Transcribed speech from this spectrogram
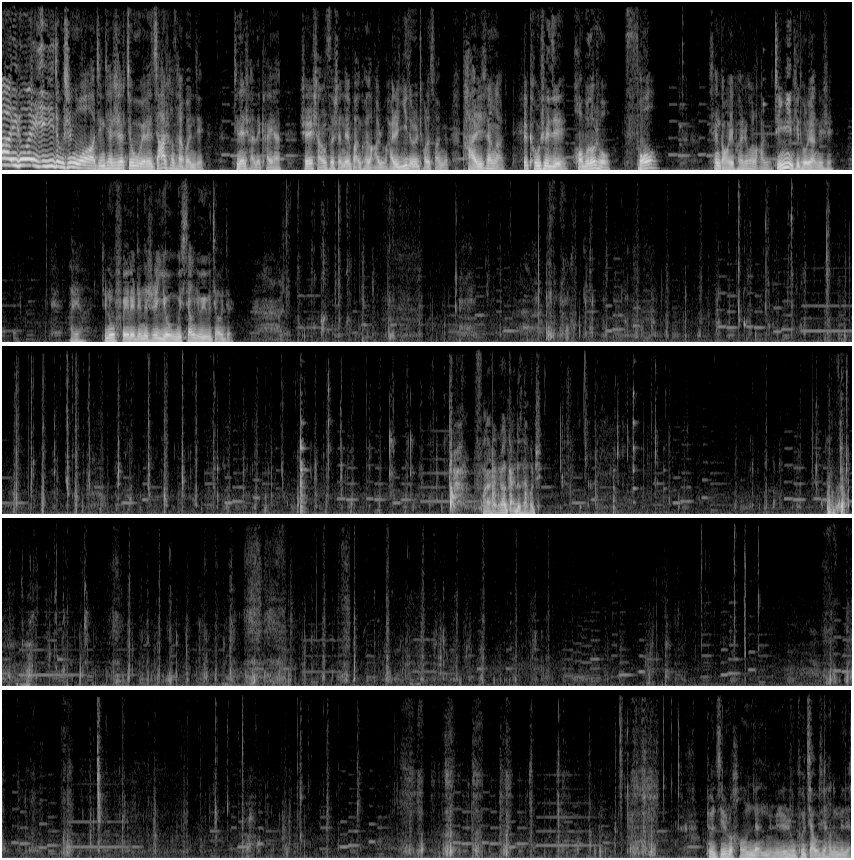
嗨，各位，依旧是我。今天是久违的家常菜环节。今天尝的看一下，是上次剩的半块腊肉，还是依旧是炒的蒜苗，太香了。这口水鸡，话不多说，嗦，先搞一块这个腊肉，晶莹剔透的样的是。哎呀，这种肥的真的是又香又有嚼劲儿。饭还是要盖着才好吃。这个鸡肉好嫩，入口嚼劲它都没得。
